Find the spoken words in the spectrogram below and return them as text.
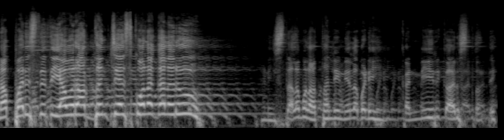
నా పరిస్థితి ఎవరు అర్థం చేసుకోగలరు? అని ఈ స్థలములో తల్లి నిలబడి కన్నీరు కారుస్తుంది.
